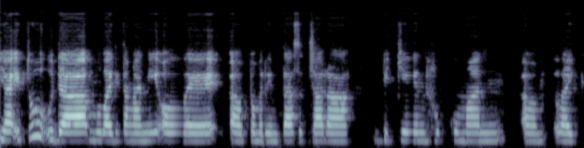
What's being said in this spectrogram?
Ya itu udah mulai ditangani oleh uh, pemerintah secara bikin hukuman um, like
